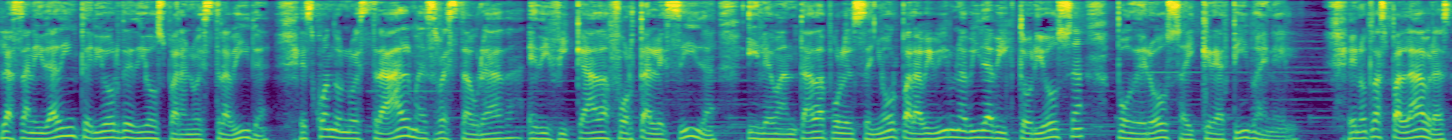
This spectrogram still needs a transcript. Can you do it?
La sanidad interior de Dios para nuestra vida es cuando nuestra alma es restaurada, edificada, fortalecida y levantada por el Señor para vivir una vida victoriosa, poderosa y creativa en Él. En otras palabras,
